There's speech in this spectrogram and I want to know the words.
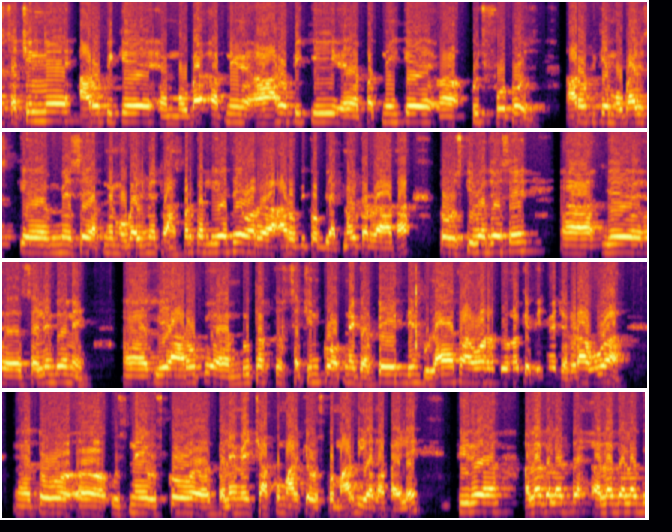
सचिन ने आरोपी के मोबाइल अपने आरोपी की पत्नी के कुछ फ़ोटोज़ आरोपी के मोबाइल में से अपने मोबाइल में ट्रांसफ़र कर लिए थे और आरोपी को ब्लैकमेल कर रहा था। तो उसकी वजह से ये शैलेंद्र ने ये आरोप मृतक सचिन को अपने घर पे एक दिन बुलाया था और दोनों के बीच में झगड़ा हुआ। तो उसने उसको गले में चाकू मार के उसको मार दिया था पहले। फिर अलग अलग अलग अलग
